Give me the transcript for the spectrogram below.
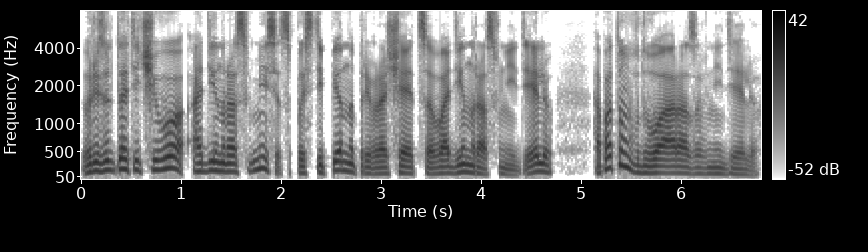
в результате чего один раз в месяц постепенно превращается в один раз в неделю, а потом в два раза в неделю,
